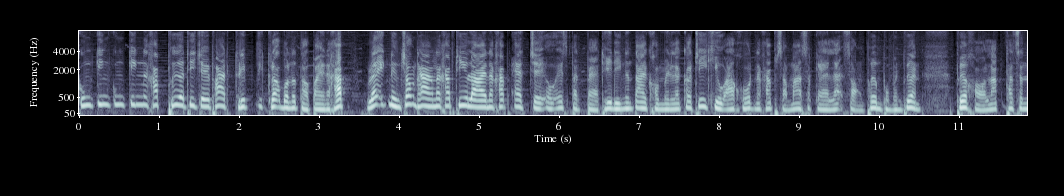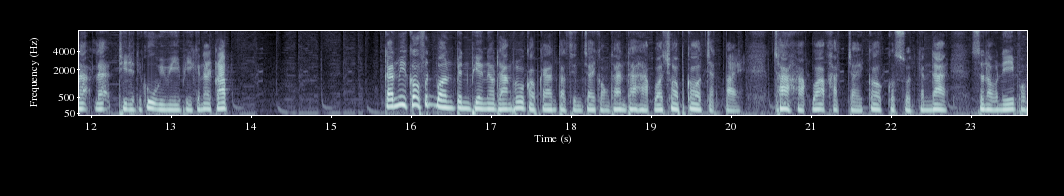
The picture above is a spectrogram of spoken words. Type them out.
กุ้งกิ้งกุ้งกิ้งนะครับ เพื่อที่จะไม่พลาดคลิปวิเคราะห์บอลต่อไปนะครับ และอีกหนึ่งช่องทางนะครับที่ไลน์นะครับ @jos88 ที่ลิงก์ด้านใต้คอมเมนต์แล้วก็ที่ QR code นะครับ สามารถสแกนและส่องเพิ่มผมเป็นเพื่อน เพื่อขอรับทัศนะและทีเด็ดคู่ VVP กันได้ครับ การวิเคราะห์ฟุตบอลเป็นเพียงแนวทางเพื่อประกอบการตัดสินใจของท่าน ถ้าหากว่าชอบก็จัดไป ถ้าหากว่าขัดใจก็กดส่วนกันได้สำหรับวันนี้ผม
